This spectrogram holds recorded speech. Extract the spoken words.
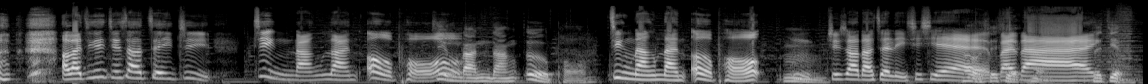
好了，今天介绍这一句。竟狼男二婆，竟狼男二婆，竟狼男二婆。嗯，介绍到这里，谢谢，拜拜，再见。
